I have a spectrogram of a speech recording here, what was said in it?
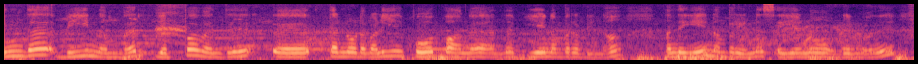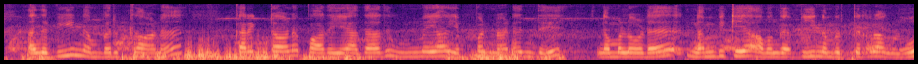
இந்த பி நம்பர் எப்போ வந்து தன்னோட வழியை போப்பாங்க அந்த ஏ நம்பர் அப்படின்னா அந்த ஏ நம்பர் என்ன செய்யணும் அப்படின்போது அந்த பி நம்பருக்கான கரெக்டான பாதையை அதாவது உண்மையாக எப்போ நடந்து நம்மளோட நம்பிக்கையை அவங்க பி நம்பர் பெறுறாங்களோ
